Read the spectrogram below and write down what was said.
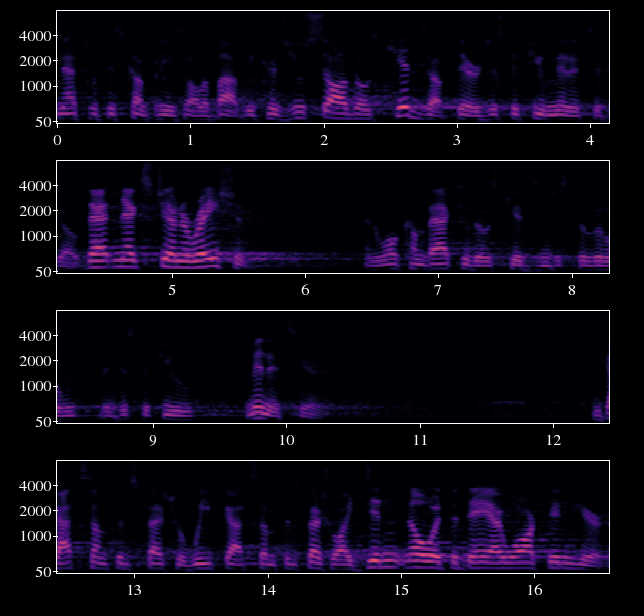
And that's what this company is all about because you saw those kids up there just a few minutes ago. That next generation. And we'll come back to those kids in just a little in just a few minutes here. You got something special. We've got something special. I didn't know it the day I walked in here.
